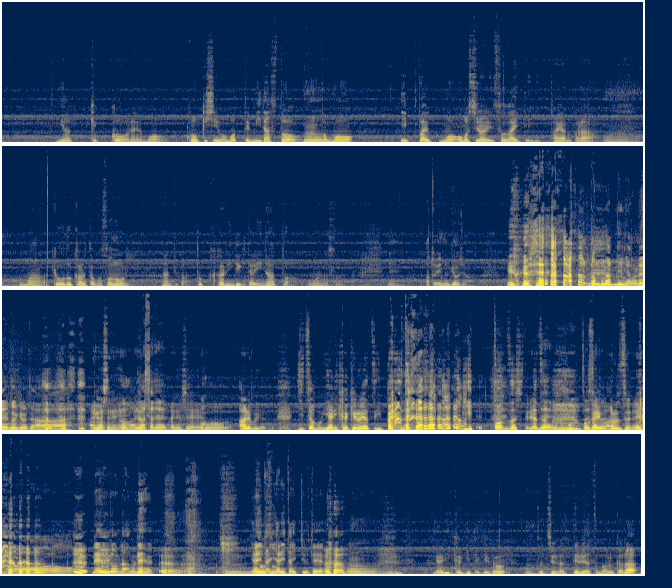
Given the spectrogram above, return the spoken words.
ういや結構ねもう好奇心を持って見出すと、うん。ともういっぱいもう面白い素材っていっぱいあるからうん。まあ郷土カルタもそのなんていうか取っかかりにできたらいいなとは思います。ね、あと N 行者 どうなってんやろね行者あーありましたね、うんありましたね。ありましたね、うん。もうあれも実はもうやりかけのやついっぱいあって頓挫してるやつ他にもあるんですよね、ねいろんなあのね、うん。うん、やりたいやりたいって言うて。うん。やりかけたけどうん。途中なってるやつもあるから、う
